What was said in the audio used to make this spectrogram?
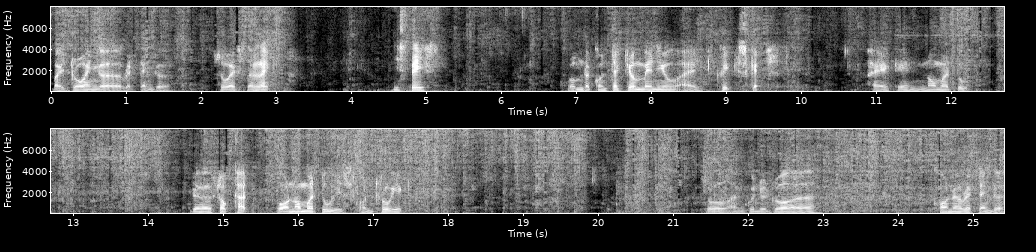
by drawing a rectangle. So I select this space. From the contextual menu I click sketch. I can normal to the shortcut for normal 2 is control 8 so I'm going to draw a corner rectangle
